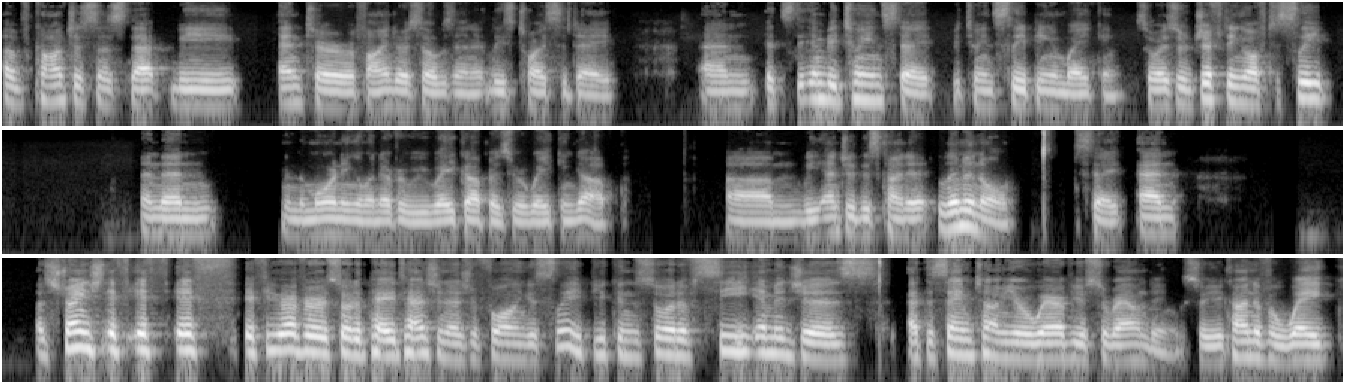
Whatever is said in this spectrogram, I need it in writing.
of consciousness that we enter or find ourselves in at least twice a day, and it's the in-between state between sleeping and waking. So as we're drifting off to sleep, and then in the morning or whenever we wake up, as we're waking up, um, we enter this kind of liminal state. And a strange if if if if you ever sort of pay attention as you're falling asleep you can sort of see images at the same time you're aware of your surroundings. So you're kind of awake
